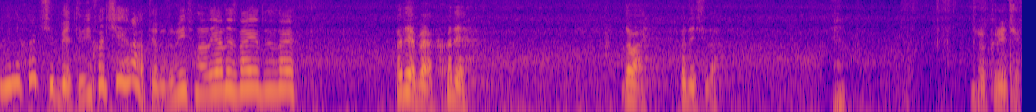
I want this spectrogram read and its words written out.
Він не хоче бити, він хоче грати, розумієш? Ну, Але я не знаю, не знаю. Ходи, Беб, ходи. Давай, ходи сюди. До кричик.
